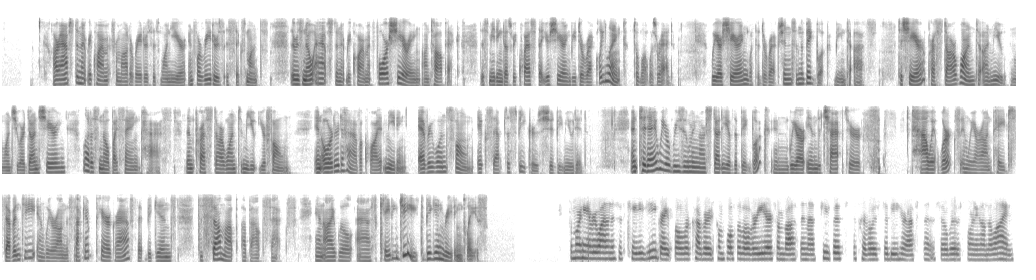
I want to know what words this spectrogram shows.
Our abstinent requirement for moderators is one year, and for readers is six months. There is no abstinent requirement for sharing on topic. This meeting does request that your sharing be directly linked to what was read. We are sharing what the directions in the Big Book mean to us. To share, press star 1 to unmute, and once you are done sharing, let us know by saying pass. Then press star 1 to mute your phone. In order to have a quiet meeting, everyone's phone except the speaker's should be muted. And today we are resuming our study of the Big Book, and we are in the chapter how it works, and we are on page 70, and we are on the second paragraph that begins to sum up about sex. And I will ask Katie G to begin reading, please. Good morning, everyone. This is Katie G, grateful, recovered, compulsive overeater from Boston, Massachusetts. The privilege to be here absent and sober this morning on the line.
